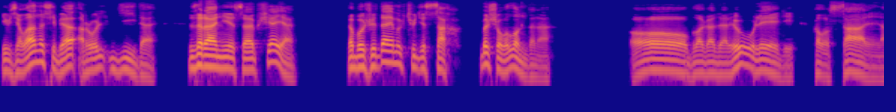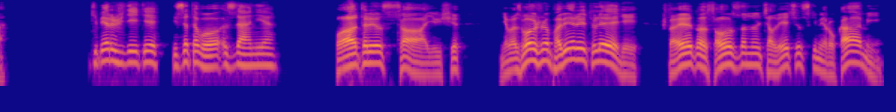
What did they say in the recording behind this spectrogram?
и взяла на себя роль гида, заранее сообщая об ожидаемых чудесах Большого Лондона. О, благодарю, леди, колоссально. Теперь ждите из-за того здания. Потрясающе! Невозможно поверить, леди, что это создано человеческими руками.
